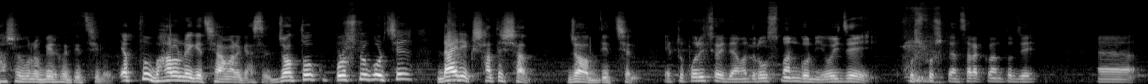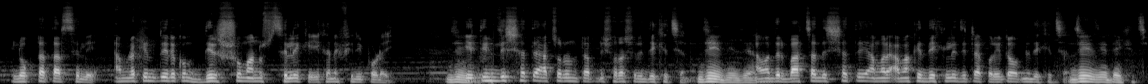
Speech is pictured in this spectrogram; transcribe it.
ভাষাগুলো বের হইতেছিল। এত ভালো লেগেছে আমার কাছে। যত প্রশ্ন করছে ডাইরেক্ট সাথে সাথে জবাব দিচ্ছেন। একটু পরিচয় দেয় আমাদের উসমান গনি ওই যে ফুসফুস ক্যান্সার আক্রান্ত যে লোকটা তার ছেলে। আমরা কিন্তু এরকম দেড়শো মানুষ ছেলেকে এখানে ফ্রি পড়াই। এতিমদের সাথে আচরণটা আপনি সরাসরি দেখেছেন। জি জি জি। আমাদের বাচ্চাদের সাথে আমার আমাকে দেখলে যেটা করে এটাও আপনি দেখেছেন। জি জি দেখেছি।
